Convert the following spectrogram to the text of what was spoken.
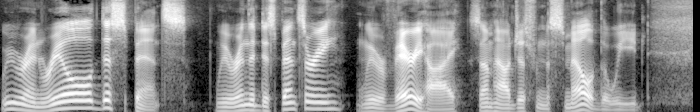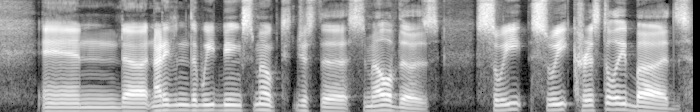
We were in real dispense. We were in the dispensary. We were very high, somehow, just from the smell of the weed. And uh, not even the weed being smoked, just the smell of those sweet, sweet crystally buds.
